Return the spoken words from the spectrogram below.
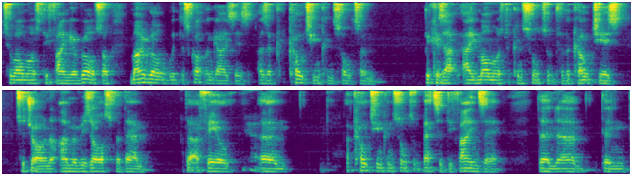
to almost define your role. So my role with the Scotland guys is as a coaching consultant because I, I'm almost a consultant for the coaches to draw on. I'm a resource for them that I feel yeah. um, a coaching consultant better defines it than um, than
